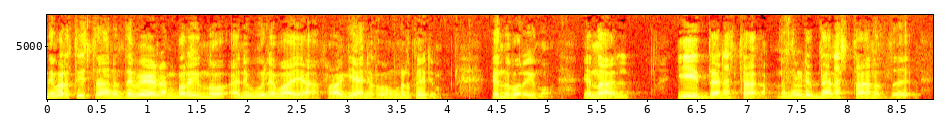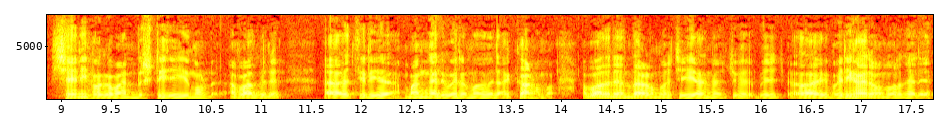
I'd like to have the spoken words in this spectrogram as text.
നിവർത്തി സ്ഥാനത്ത് വേഴം പറയുന്നു അനുകൂലമായ ഭാഗ്യാനുഭവങ്ങൾ തരും എന്ന് പറയുന്നു. എന്നാൽ ഈ ധനസ്ഥാനം നിങ്ങളുടെ ധനസ്ഥാനത്ത് ശനി ഭഗവാൻ ദൃഷ്ടി ചെയ്യുന്നുണ്ട്. അപ്പോൾ അതിന് ചെറിയ മങ്ങൽ വരുന്നതിനായി കാണുന്നു. അപ്പോൾ അതിനെന്താണെന്ന് വെച്ച് ചെയ്യാന്ന് അതായത് പരിഹാരം എന്ന് പറഞ്ഞാൽ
